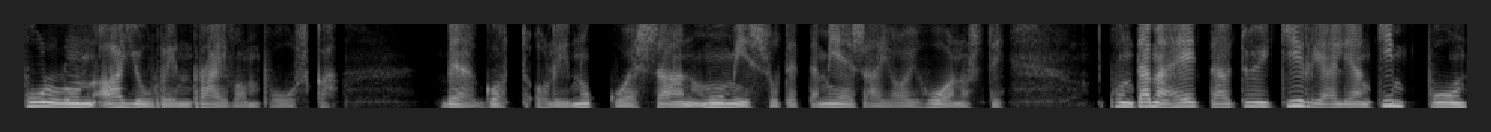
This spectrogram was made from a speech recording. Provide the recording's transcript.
hullun ajurin raivonpuuska – Bergot oli nukkuessaan mumissut, että mies ajoi huonosti. Kun tämä heittäytyi kirjailijan kimppuun,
